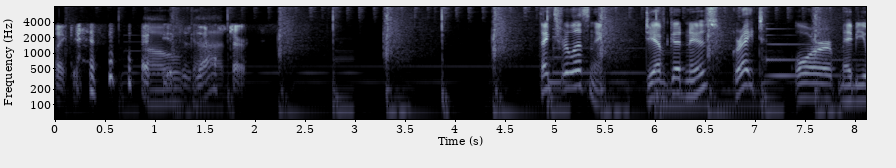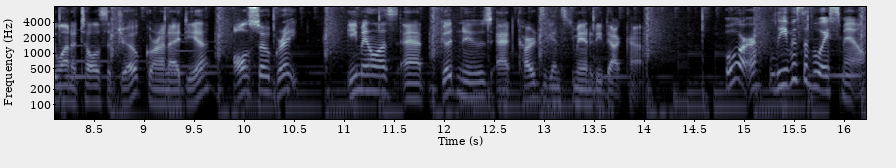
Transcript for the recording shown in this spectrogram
Like, it'd be Oh, a God. Thanks for listening. Do you have good news? Great. Or maybe you want to tell us a joke or an idea? Also great. Email us at goodnews at cardsagainsthumanity.com. Or leave us a voicemail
